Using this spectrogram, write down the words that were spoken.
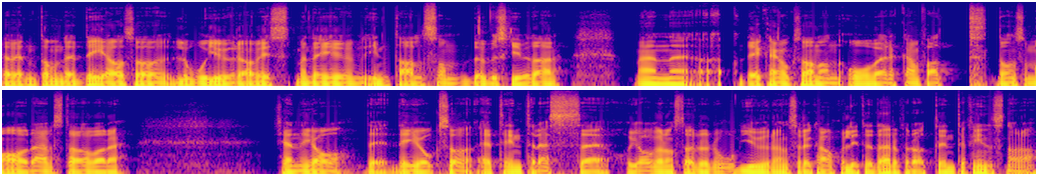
jag vet inte om det är det, och så lodjur, ja visst, men det är ju inte alls som du beskriver där. Men eh, det kan ju också ha någon åverkan för att de som har rävstövare, känner jag, det, det är ju också ett intresse att jaga de större rovdjuren. Så det är kanske lite därför att det inte finns några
